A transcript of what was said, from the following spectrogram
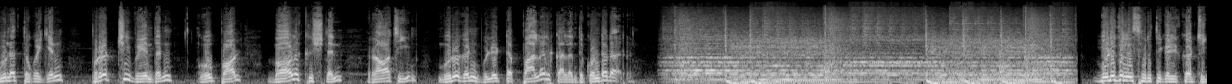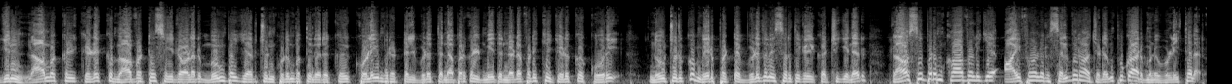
குணத்தொகையன் புரட்சி வேந்தன் கோபால் பாலகிருஷ்ணன் ராஜீவ் முருகன் உள்ளிட்ட பலர் கலந்து கொண்டனர். விடுதலை சிறுத்தைகள் கட்சியின் நாமக்கல் கிழக்கு மாவட்ட செயலாளர் மும்பை அர்ஜுன் குடும்பத்தினருக்கு கொலை மிரட்டல் விடுத்த நபர்கள் மீது நடவடிக்கை எடுக்கக் கோரி நூற்றுக்கும் மேற்பட்ட விடுதலை சிறுத்தைகள் கட்சியினர் ராசிபுரம் காவலிய ஆய்வாளர் செல்வராஜிடம் புகார் மனு அளித்தனர்.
